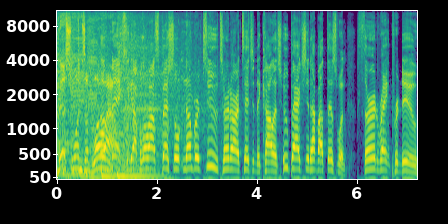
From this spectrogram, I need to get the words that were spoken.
This one's a blowout. Up next, we got blowout special number two. Turn our attention to college hoop action. How about this one? Third ranked Purdue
